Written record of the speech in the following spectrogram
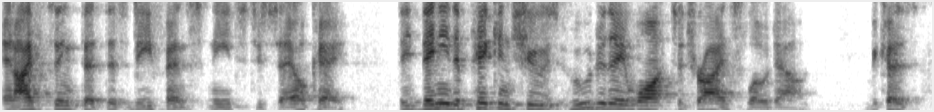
and I think that this defense needs to say, okay, they, they need to pick and choose who do they want to try and slow down because –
